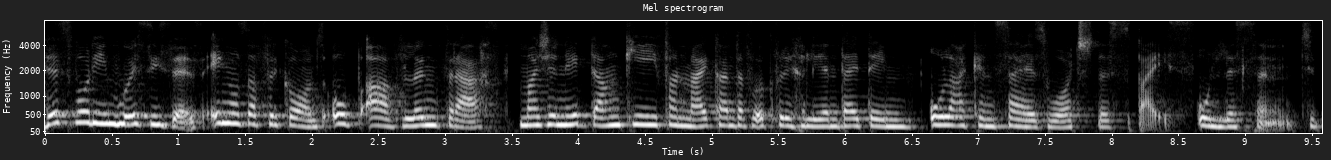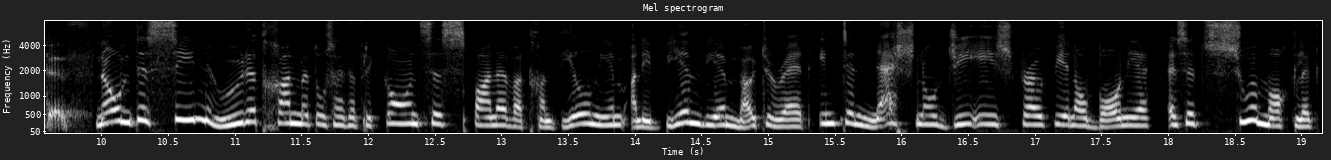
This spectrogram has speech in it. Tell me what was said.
dis waar die emosies is. Engels Afrikaans op af links regs. Maar Janet, dankie van my kant af ook vir die geleentheid en all I can say is watch this space or listen to this. Nou om te sien hoe dit gaan met ons Suid-Afrikaanse Afrikaanse spanne wat gaan deelneem aan die BMW Motorrad International GS Trophy in Albanië, is dit so maklik.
